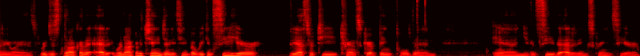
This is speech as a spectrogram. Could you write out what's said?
anyways, we're just not going to edit, we're not going to change anything, but we can see here the SRT transcript being pulled in, and you can see the editing screens here.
